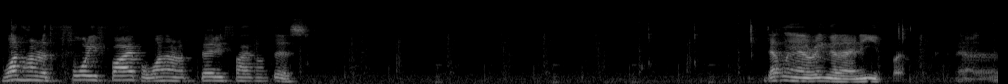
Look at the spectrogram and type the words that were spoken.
145 or 135 of this. definitely a ring that I need, but uh,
